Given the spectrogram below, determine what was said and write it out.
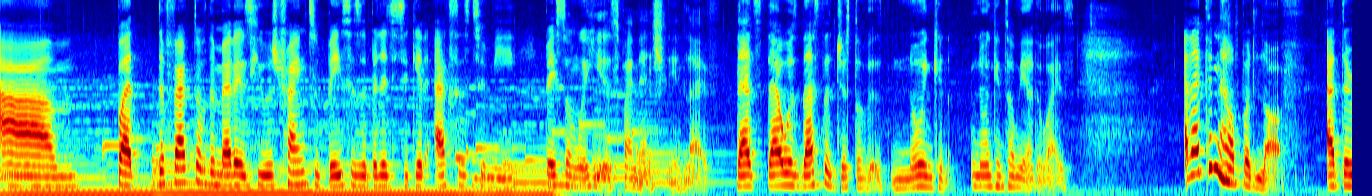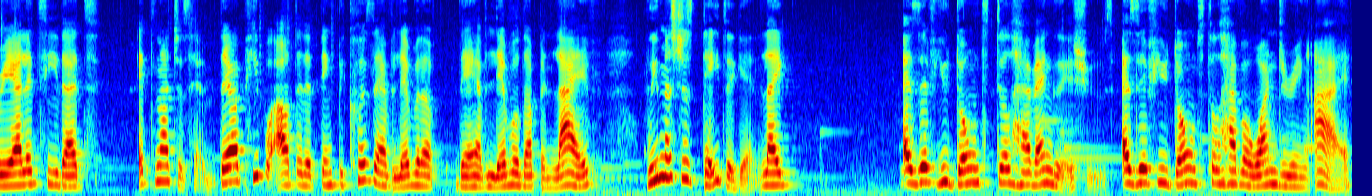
Um, but the fact of the matter is he was trying to base his ability to get access to me based on where he is financially in life. That's that was that's the gist of it. No one can no one can tell me otherwise. And I couldn't help but laugh at the reality that it's not just him. There are people out there that think because they have leveled up they have leveled up in life, we must just date again. Like, as if you don't still have anger issues, as if you don't still have a wandering eye,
